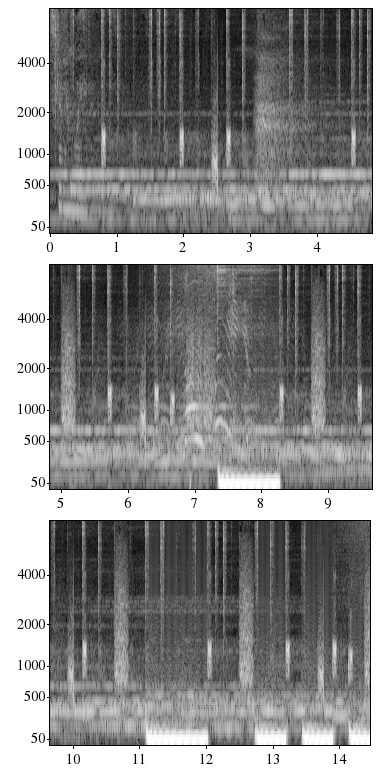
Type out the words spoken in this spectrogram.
It's getting late. No way!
